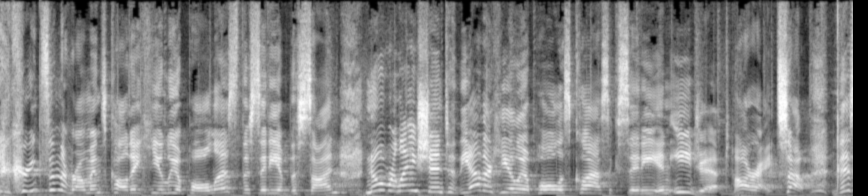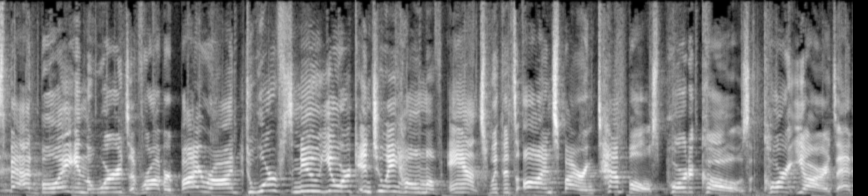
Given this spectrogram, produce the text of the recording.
The Greeks and the Romans called it Heliopolis, the city of the sun, no relation to the other Heliopolis classic city in Egypt. Alright, so this bad boy, in the words of Robert Byron, dwarfs New York into a home of ants with its awe-inspiring temples, porticos, courtyards, and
